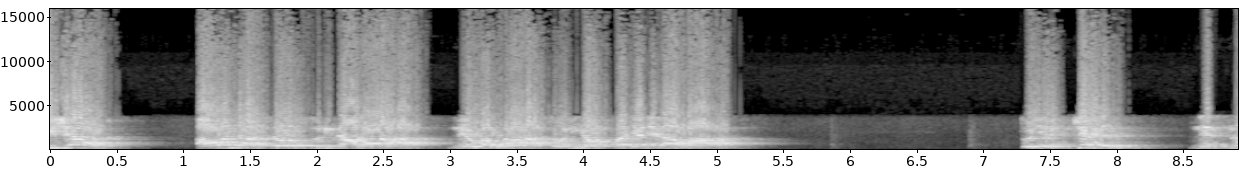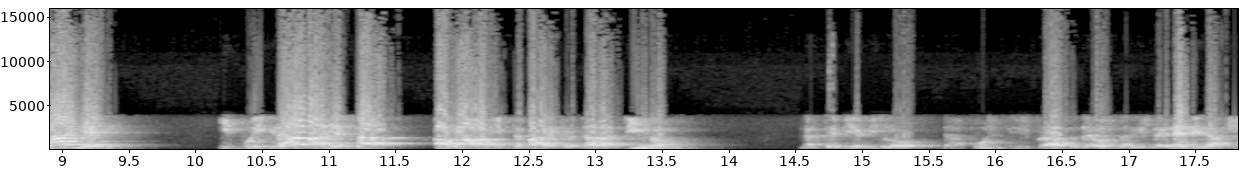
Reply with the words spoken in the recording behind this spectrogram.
hijab, a onda se osuni na Allaha, ne u Allaha, to nije oslanjanje na Allaha. To je čehr, neznanje i poigravanje sa Allahom i Tebare Kretara dinom. Na tebi je bilo da pustiš bradu, da je ostaviš, da je ne diraš.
